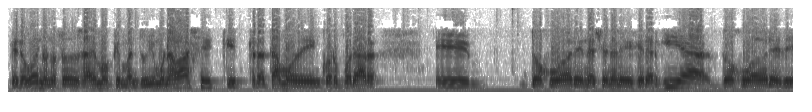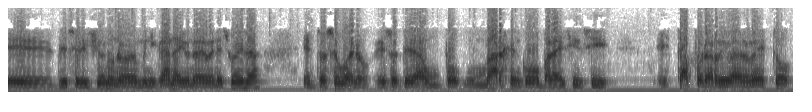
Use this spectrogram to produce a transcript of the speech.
pero bueno, nosotros sabemos que mantuvimos una base, que tratamos de incorporar dos jugadores nacionales de jerarquía, dos jugadores de, selección, uno dominicana y uno de Venezuela, entonces bueno, eso te da un, un margen como para decir, sí, estás por arriba del resto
